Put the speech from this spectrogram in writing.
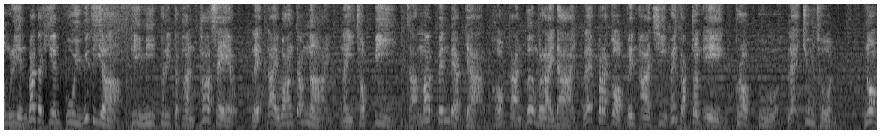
งเรียนบ้านตะเคียนกุยวิทยาที่มีผลิตภัณฑ์ผ้าแซล และได้วางจำหน่ายในช้อปปีสามารถเป็นแบบอย่างของการเพิ่มรายได้ และประกอบเป็นอาชีพให้กับตนเอง ครอบครัวและชุมชน นอก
